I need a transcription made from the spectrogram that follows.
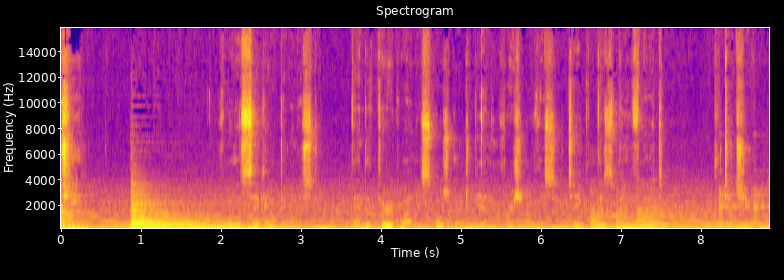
G for the second diminished. Then the third one is also going to be an inversion of this. You take this B flat, put it here.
